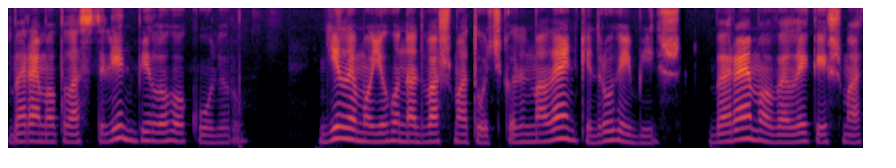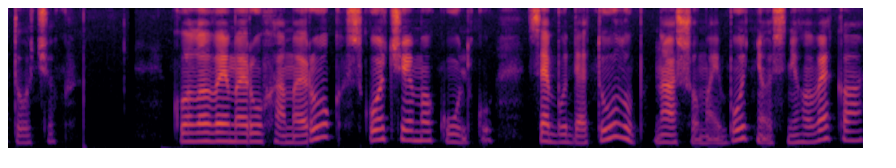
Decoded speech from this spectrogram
Беремо пластилін білого кольору. Ділимо його на два шматочки, один маленький, другий більший. Беремо великий шматочок. Коловими рухами рук скочуємо кульку. Це буде тулуб нашого майбутнього сніговика.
